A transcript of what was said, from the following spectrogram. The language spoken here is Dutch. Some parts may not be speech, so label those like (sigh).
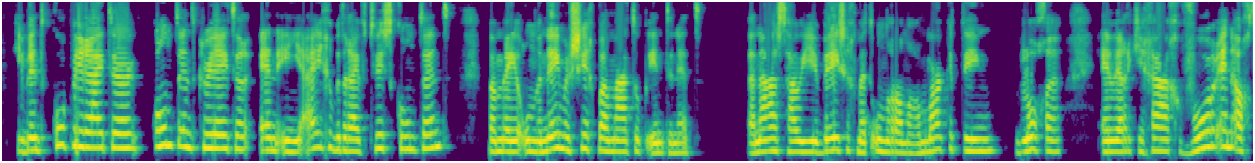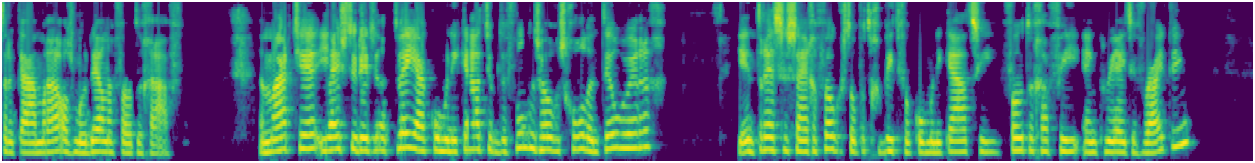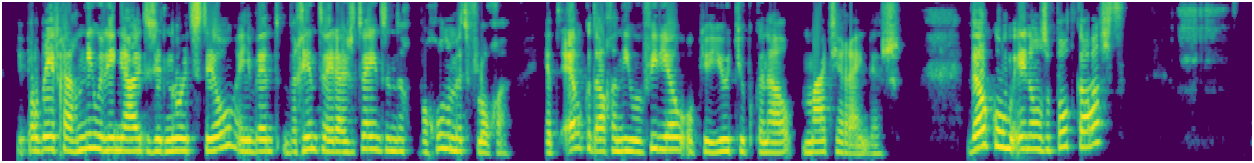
Je bent copywriter, content creator en in je eigen bedrijf Twist Content, waarmee je ondernemers zichtbaar maakt op internet. Daarnaast hou je je bezig met onder andere marketing, bloggen en werk je graag voor en achter de camera als model en fotograaf. En Maartje, jij studeert al twee jaar communicatie op de Fontes Hogeschool in Tilburg. Je interesses zijn gefocust op het gebied van communicatie, fotografie en creative writing. Je probeert graag nieuwe dingen uit, je zit nooit stil. En je bent begin 2022 begonnen met vloggen. Je hebt elke dag een nieuwe video op je YouTube-kanaal Maartje Reinders. Welkom in onze podcast.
